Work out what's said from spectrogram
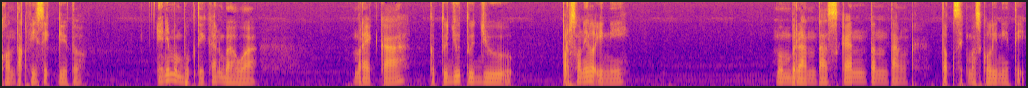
kontak fisik gitu. Ini membuktikan bahwa mereka ketujuh tujuh personil ini memberantaskan tentang toxic masculinity.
